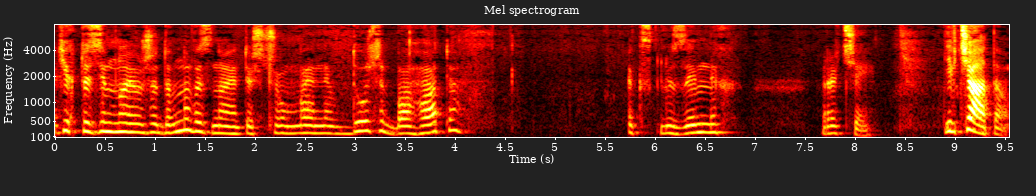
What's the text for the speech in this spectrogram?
ті, хто зі мною вже давно, ви знаєте, що у мене дуже багато ексклюзивних речей. Дівчата,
